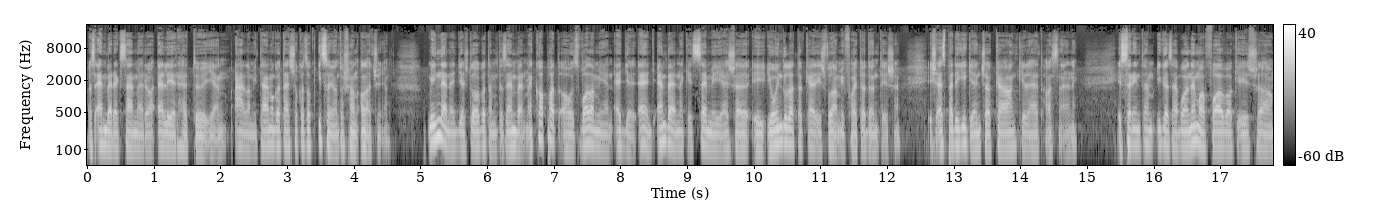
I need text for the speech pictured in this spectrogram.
az emberek számára elérhető ilyen állami támogatások, azok iszonyatosan alacsonyak. Minden egyes dolgot, amit az ember megkaphat, ahhoz valamilyen egy, egy embernek egy személyes eh, jó indulata kell, és valami fajta döntése. És ez pedig igencsak ki lehet használni. És szerintem igazából nem a falvak és a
